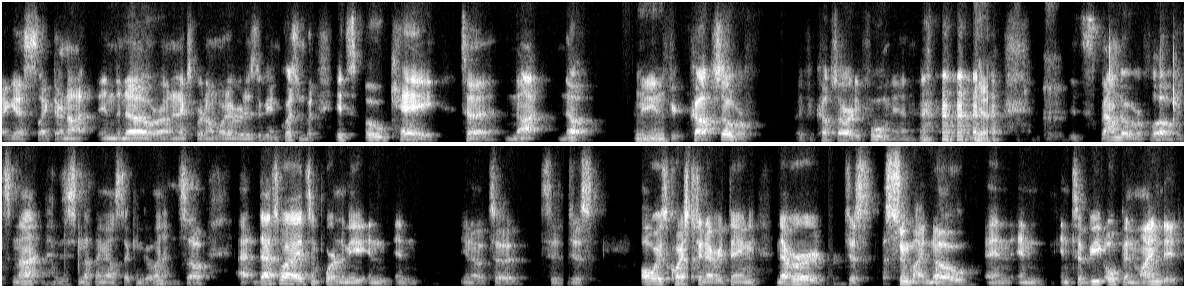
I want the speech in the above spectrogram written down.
I guess like they're not in the know or on an expert on whatever it is they're being questioned, but it's okay to not know. I mean, mm-hmm. if your cup's over, if your cup's already full, man, yeah, it's bound to overflow. It's not. There's nothing else that can go in. So uh, that's why it's important to me, in in you know, to to just always question everything, never just assume I know, and and and to be open minded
